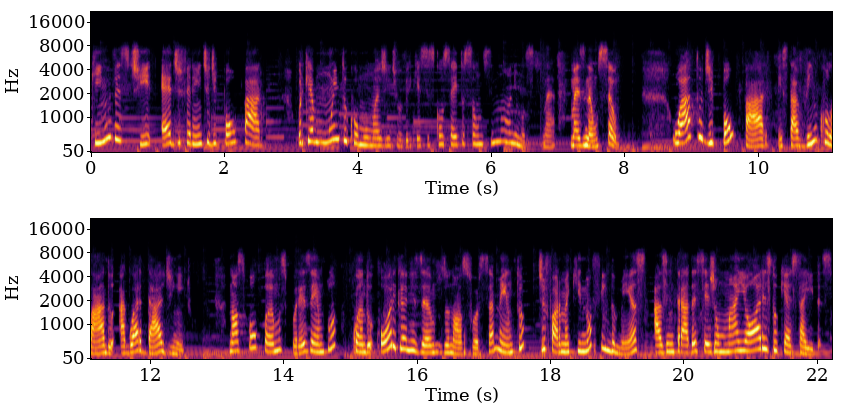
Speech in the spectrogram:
que investir é diferente de poupar, porque é muito comum a gente ouvir que esses conceitos são sinônimos, né? Mas não são. O ato de poupar está vinculado a guardar dinheiro. Nós poupamos, por exemplo, quando organizamos o nosso orçamento de forma que no fim do mês as entradas sejam maiores do que as saídas.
